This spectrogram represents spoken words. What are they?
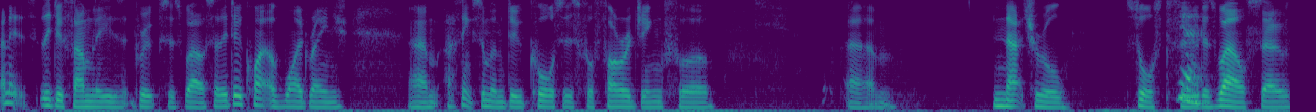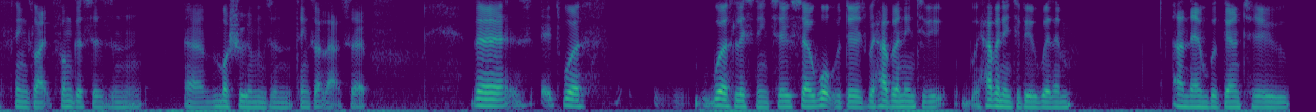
And it's they do families groups as well, so they do quite a wide range. Um, I think some of them do courses for foraging for um, natural sourced food Yes. as well. So things like funguses and uh, mushrooms and things like that. So there's it's worth worth listening to. So what we'll do is we have an interview. We have an interview with him, and then we're going to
